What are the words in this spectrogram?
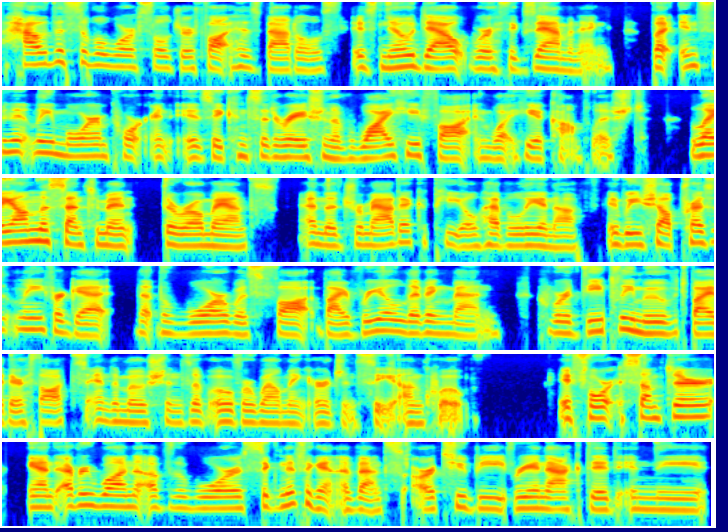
How the Civil War soldier fought his battles is no doubt worth examining, but infinitely more important is a consideration of why he fought and what he accomplished. Lay on the sentiment, the romance, and the dramatic appeal heavily enough, and we shall presently forget that the war was fought by real living men who were deeply moved by their thoughts and emotions of overwhelming urgency. Unquote. If Fort Sumter and every one of the war's significant events are to be reenacted in the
